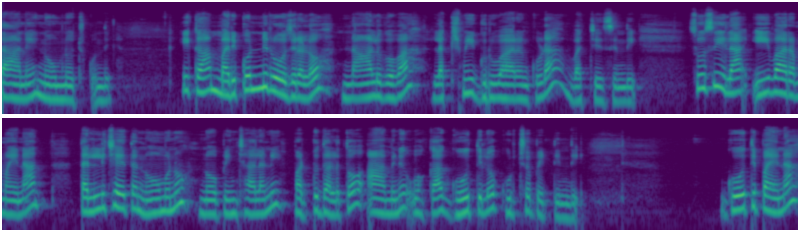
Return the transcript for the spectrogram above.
తానే నోము నోచుకుంది ఇక మరికొన్ని రోజులలో నాలుగవ లక్ష్మీ గురువారం కూడా వచ్చేసింది. సుశీల ఈ వారమైన తల్లి చేత నోమును నోపించాలని పట్టుదలతో ఆమెను ఒక గోతిలో కూర్చోపెట్టింది. గోతిపైన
